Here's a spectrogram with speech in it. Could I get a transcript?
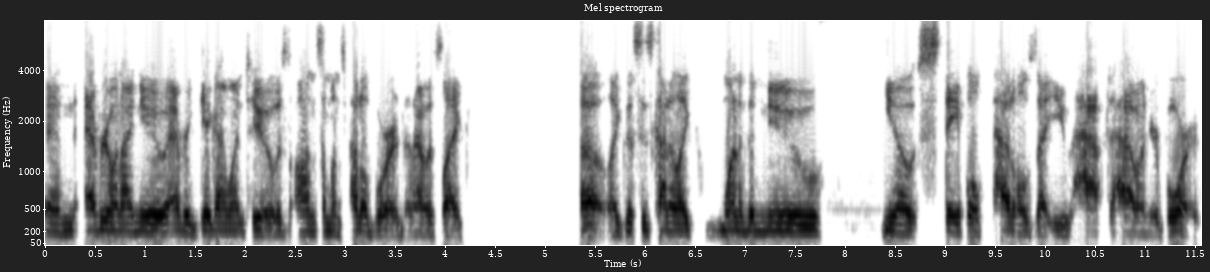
And everyone I knew, every gig I went to, it was on someone's pedal board. And I was like, oh, like this is kind of like one of the new you know staple pedals that you have to have on your board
